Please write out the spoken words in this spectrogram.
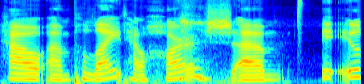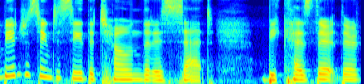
how um, polite, how harsh. um, it, it'll be interesting to see the tone that is set. Because there there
